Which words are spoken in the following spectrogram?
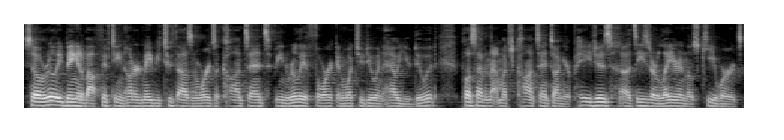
So really being at about 1500, maybe 2000 words of content, being really authoric in what you do and how you do it, plus having that much content on your pages, uh, it's easier to layer in those keywords.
